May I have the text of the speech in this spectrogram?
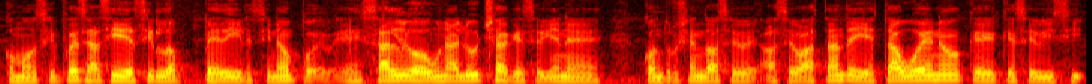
como si fuese así decirlo pedir, sino pu- es algo, una lucha que se viene construyendo hace, hace bastante y está bueno que, que se visi-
